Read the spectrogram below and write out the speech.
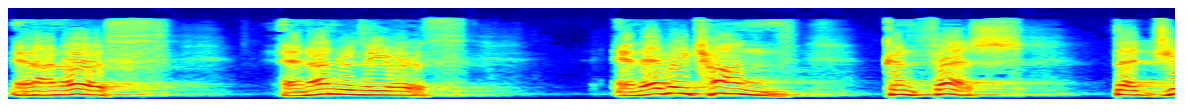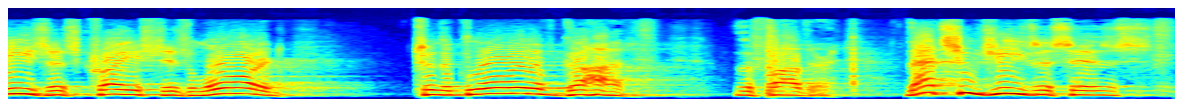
and on earth and under the earth, and every tongue confess that Jesus Christ is Lord to the glory of God the Father. That's who Jesus is.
